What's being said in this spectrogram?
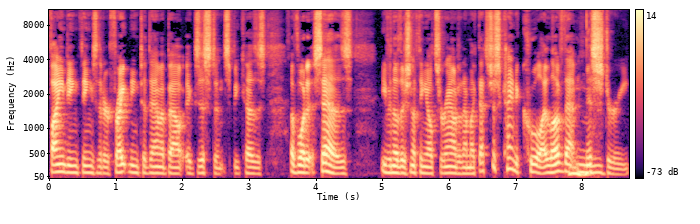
finding things that are frightening to them about existence because of what it says, even though there's nothing else around. And I'm like, that's just kind of cool. I love that mm-hmm. mystery.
